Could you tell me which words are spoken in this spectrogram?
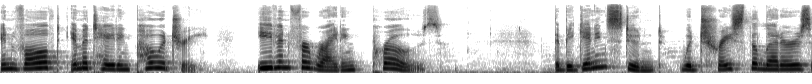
involved imitating poetry, even for writing prose. The beginning student would trace the letters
